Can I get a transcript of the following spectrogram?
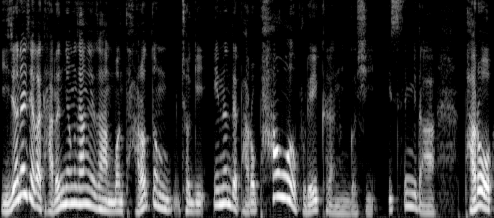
이전에 제가 다른 영상에서 한번 다뤘던 적이 있는데 바로 파워 브레이크라는 것이 있습니다. 바로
